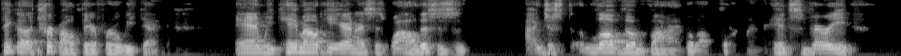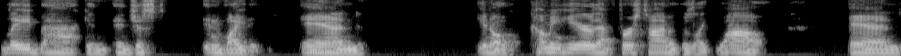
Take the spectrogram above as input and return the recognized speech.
take a trip out there for a weekend?" And we came out here, and I says, "Wow, this is." I just love the vibe about Portland. It's very laid back and and just inviting. Mm-hmm. And you know, coming here that first time, it was like, wow. And,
